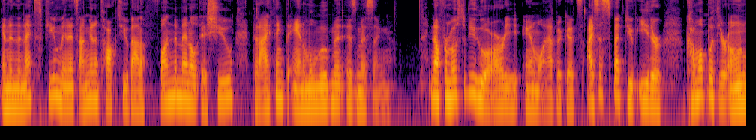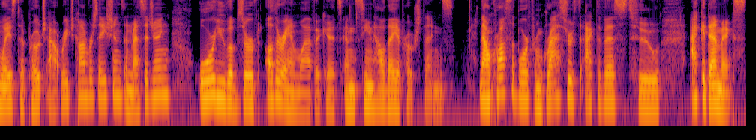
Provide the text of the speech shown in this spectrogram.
and in the next few minutes, I'm going to talk to you about a fundamental issue that I think the animal movement is missing. Now, for most of you who are already animal advocates, I suspect you've either come up with your own ways to approach outreach conversations and messaging, or you've observed other animal advocates and seen how they approach things. Now, across the board, from grassroots activists to academics,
